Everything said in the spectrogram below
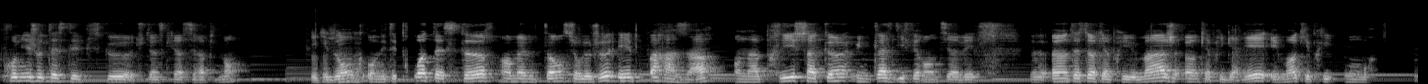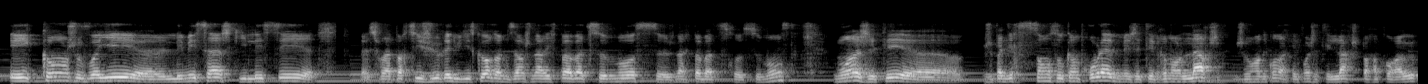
premiers jeux testés, puisque tu t'es inscrit assez rapidement. Et donc, on était trois testeurs en même temps sur le jeu, et par hasard, on a pris chacun une classe différente. Il y avait euh, un testeur qui a pris mage, un qui a pris guerrier, et moi qui ai pris ombre. Et quand je voyais euh, les messages qu'il laissait euh, sur la partie jurée du Discord en disant je n'arrive pas à battre ce monstre, je n'arrive pas à battre ce monstre, moi j'étais, je vais pas dire sans aucun problème, mais j'étais vraiment large. Je me rendais compte à quel point j'étais large par rapport à eux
